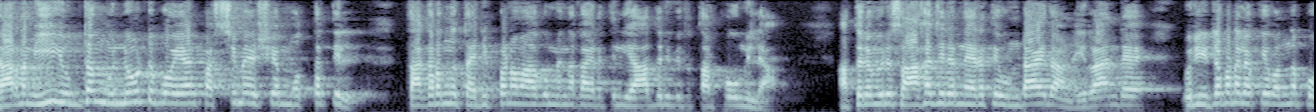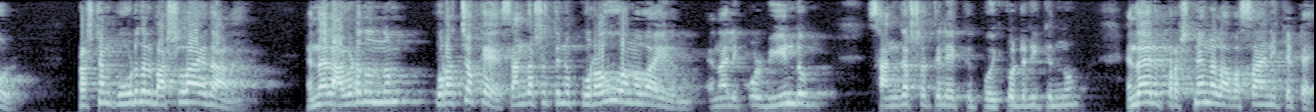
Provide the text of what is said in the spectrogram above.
കാരണം ഈ യുദ്ധം മുന്നോട്ട് പോയാൽ പശ്ചിമേഷ്യ മൊത്തത്തിൽ തകർന്ന് തരിപ്പണമാകും എന്ന കാര്യത്തിൽ യാതൊരുവിധ തർക്കവുമില്ല. അത്തരം ഒരു സാഹചര്യം നേരത്തെ ഉണ്ടായതാണ്. ഇറാന്റെ ഒരു ഇടപെടലൊക്കെ വന്നപ്പോൾ പ്രശ്നം കൂടുതൽ വഷളായതാണ്. എന്നാൽ അവിടെ നിന്നും കുറച്ചൊക്കെ സംഘർഷത്തിന് കുറവ് വന്നതായിരുന്നു. എന്നാൽ ഇപ്പോൾ വീണ്ടും സംഘർഷത്തിലേക്ക് പോയിക്കൊണ്ടിരിക്കുന്നു. എന്തായാലും പ്രശ്നങ്ങൾ അവസാനിക്കട്ടെ.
